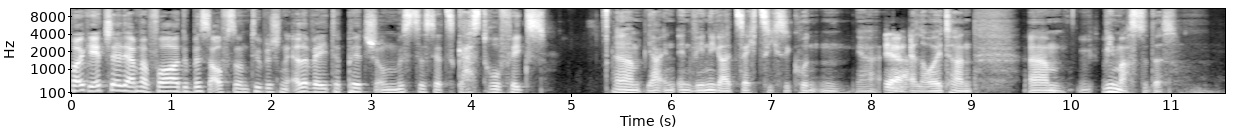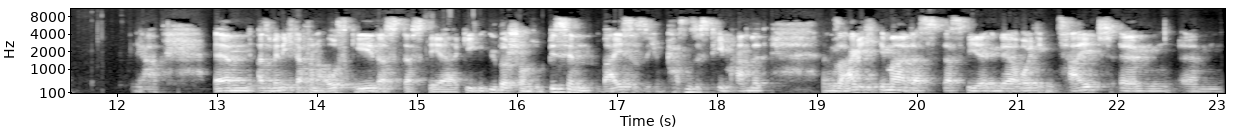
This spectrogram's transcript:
Volker, jetzt stell dir einfach vor, du bist auf so einem typischen Elevator Pitch und müsstest jetzt Gastrofix ähm, ja in, in weniger als 60 Sekunden ja, ja. erläutern. Ähm, wie machst du das? Ja, ähm, also wenn ich davon ausgehe, dass, dass der Gegenüber schon so ein bisschen weiß, dass es sich um Kassensystem handelt, dann sage ich immer, dass, dass wir in der heutigen Zeit ähm, ähm,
